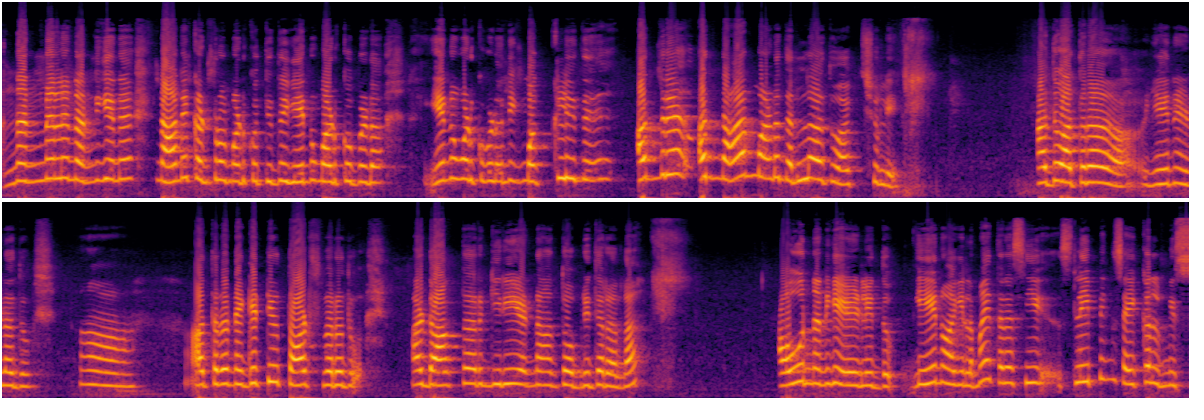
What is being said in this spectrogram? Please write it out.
ನನ್ನ ಮೇಲೆ ನನಗೇನೆ ನಾನೇ ಕಂಟ್ರೋಲ್ ಮಾಡ್ಕೋತಿದ್ದೆ ಏನು ಮಾಡ್ಕೋಬೇಡ ಏನು ಮಾಡ್ಕೋಬೇಡ ನಿಂಗೆ ಮಕ್ಕಳಿದೆ ಅಂದರೆ ಅದು ನಾನು ಮಾಡೋದಲ್ಲ ಅದು ಆ್ಯಕ್ಚುಲಿ ಅದು ಆ ಥರ ಏನು ಹೇಳೋದು? ಆ, ಥರ ನೆಗೆಟಿವ್ ಥಾಟ್ಸ್ ಬರೋದು. ಆ ಡಾಕ್ಟರ್ ಗಿರಿ ಅಣ್ಣ ಅಂತ ಒಬ್ರಿದ್ದಾರಲ್ಲ ಅವ್ರು ನನಗೆ ಹೇಳಿದ್ದು ಏನೂ ಆಗಿಲ್ಲಮ್ಮ ಈ ಥರ ಸಿ ಸ್ಲೀಪಿಂಗ್ ಸೈಕಲ್ ಮಿಸ್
